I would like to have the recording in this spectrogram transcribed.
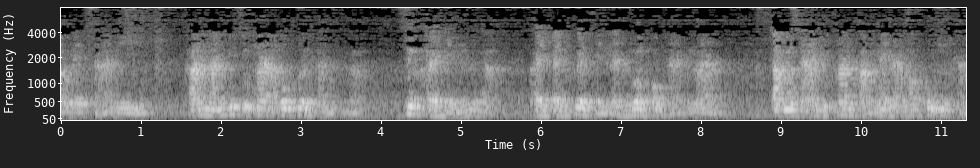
รเวสาลีครั้งนั้นพิสุมารูปเพื่อนกันนะครับซึ่งเคยเห็นนะครับเคยเป็นเพื่อนเห็นนั้นร่วมคบหากันมา จำภาษาอยู่ข้างฝั่งแม่น้ำวัดคุ้มุทา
